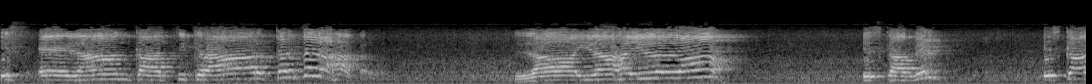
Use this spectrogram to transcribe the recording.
اس اعلان کا تکرار کرتے رہا کرو۔ لا الہ الا اللہ. اس کا ورد، اس کا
